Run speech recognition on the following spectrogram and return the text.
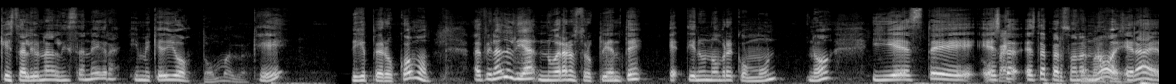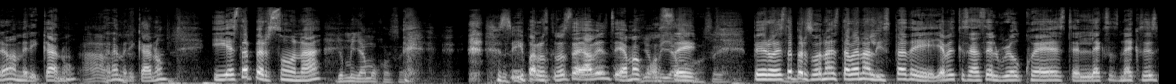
que salió en la lista negra y me quedé yo, Tómala. ¿qué? Dije, pero ¿cómo? Al final del día no era nuestro cliente, eh, tiene un nombre común, ¿no? Y este, esta, esta persona, no, José. era, era americano, Ah. era americano. Y esta persona, Yo me llamo José. sí, para los que no saben, se llama Yo me José. llamo José. Pero esta persona estaba en la lista de, ya ves que se hace el Real Quest, el Lexus Nexus,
